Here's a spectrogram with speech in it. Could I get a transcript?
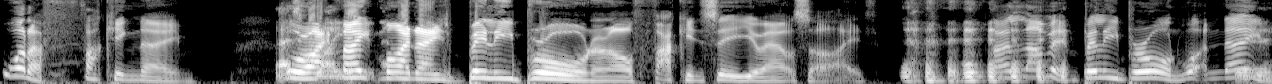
what a fucking name. That's All right, great, mate, my name's Billy Brawn, and I'll fucking see you outside. I love it. Billy Brawn, what a name. Yeah.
